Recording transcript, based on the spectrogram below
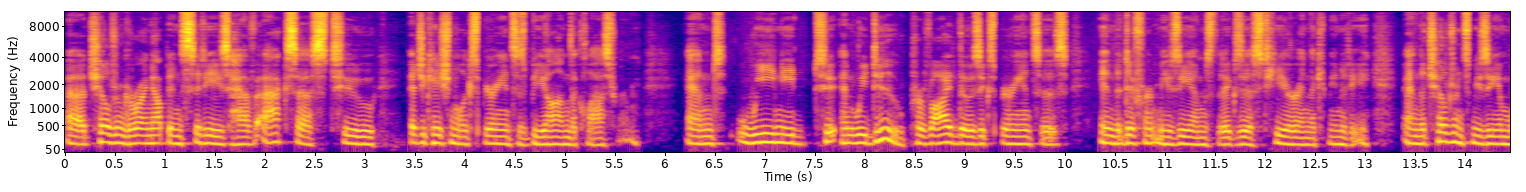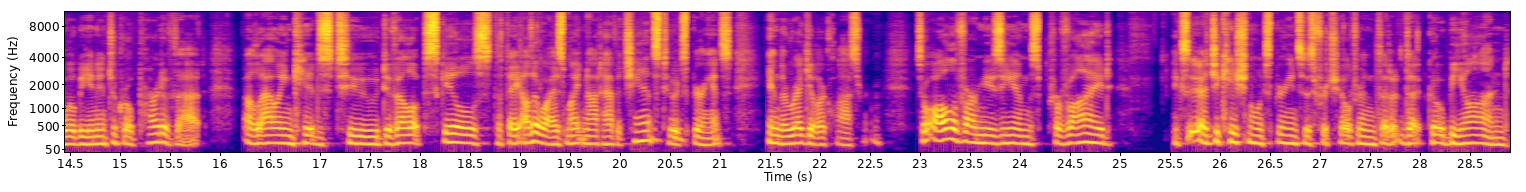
uh, children growing up in cities have access to educational experiences beyond the classroom. And we need to, and we do provide those experiences in the different museums that exist here in the community. And the Children's Museum will be an integral part of that, allowing kids to develop skills that they otherwise might not have a chance to experience in the regular classroom. So all of our museums provide ex- educational experiences for children that, that go beyond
